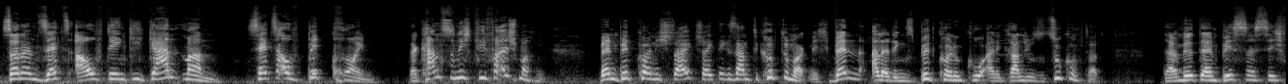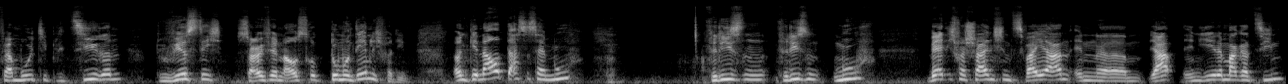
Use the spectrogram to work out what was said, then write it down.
Sondern setz auf den Gigant, Mann. Setz auf Bitcoin. Da kannst du nicht viel falsch machen. Wenn Bitcoin nicht steigt, steigt der gesamte Kryptomarkt nicht. Wenn allerdings Bitcoin und Co. eine grandiose Zukunft hat, dann wird dein Business sich vermultiplizieren. Du wirst dich, sorry für den Ausdruck, dumm und dämlich verdienen. Und genau das ist ein Move. Für diesen, für diesen Move werde ich wahrscheinlich in zwei Jahren in, ähm, ja, in jedem Magazin,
